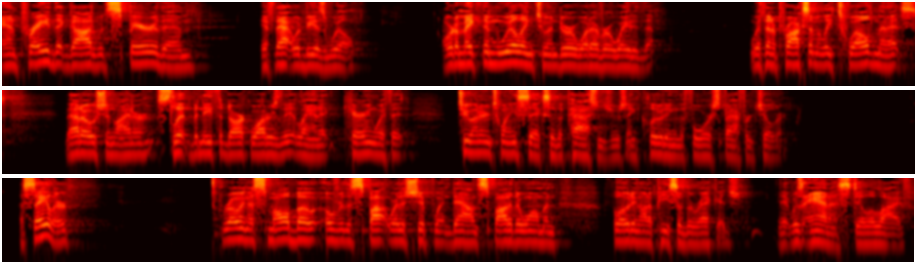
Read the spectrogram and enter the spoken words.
and prayed that God would spare them if that would be his will, or to make them willing to endure whatever awaited them. Within approximately 12 minutes, that ocean liner slipped beneath the dark waters of the Atlantic, carrying with it 226 of the passengers, including the four Spafford children. A sailor rowing a small boat over the spot where the ship went down spotted a woman floating on a piece of the wreckage. It was Anna, still alive.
